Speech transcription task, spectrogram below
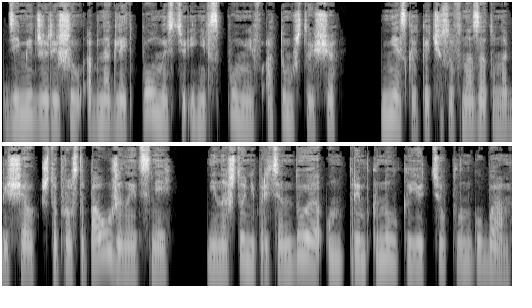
Демиджи решил обнаглеть полностью и, не вспомнив о том, что еще несколько часов назад он обещал, что просто поужинает с ней, ни на что не претендуя, он примкнул к ее теплым губам.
